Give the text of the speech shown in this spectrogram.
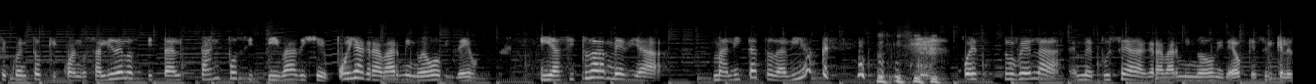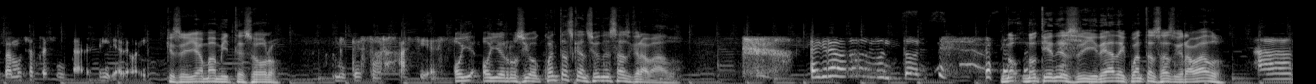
te cuento que cuando salí del hospital tan positiva, dije, voy a grabar mi nuevo video. Y así toda media malita todavía, pues tuve la, me puse a grabar mi nuevo video, que es el que les vamos a presentar el día de hoy. Que se llama Mi Tesoro. Mi Tesoro, así es. Oye, oye, Rocío, ¿cuántas canciones has grabado? He grabado un montón. No, no tienes idea de cuántas has grabado. Ah,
